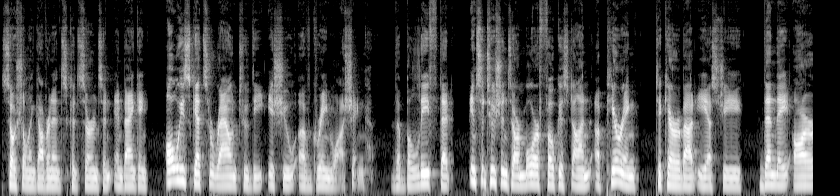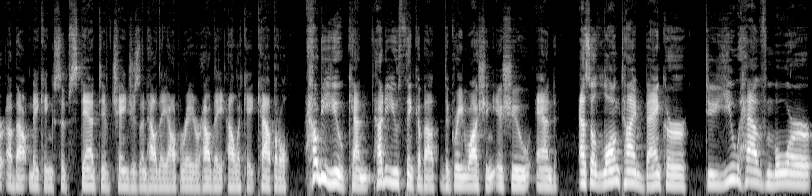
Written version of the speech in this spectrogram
social, and governance concerns in, in banking, always gets around to the issue of greenwashing the belief that institutions are more focused on appearing to care about ESG than they are about making substantive changes in how they operate or how they allocate capital. How do you, Ken, how do you think about the greenwashing issue? And as a longtime banker, do you have more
